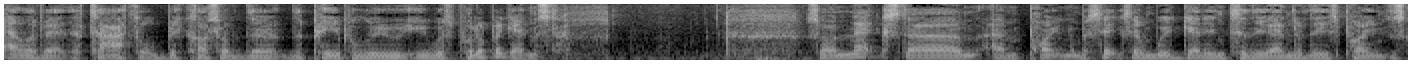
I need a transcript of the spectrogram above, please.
elevate the title because of the the people who he was put up against. So next, um, and point number six, and we're getting to the end of these points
